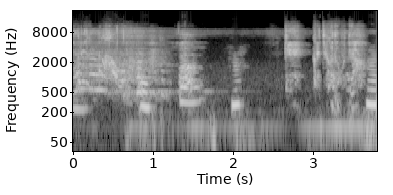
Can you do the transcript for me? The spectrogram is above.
โอ้ฮะฮะ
